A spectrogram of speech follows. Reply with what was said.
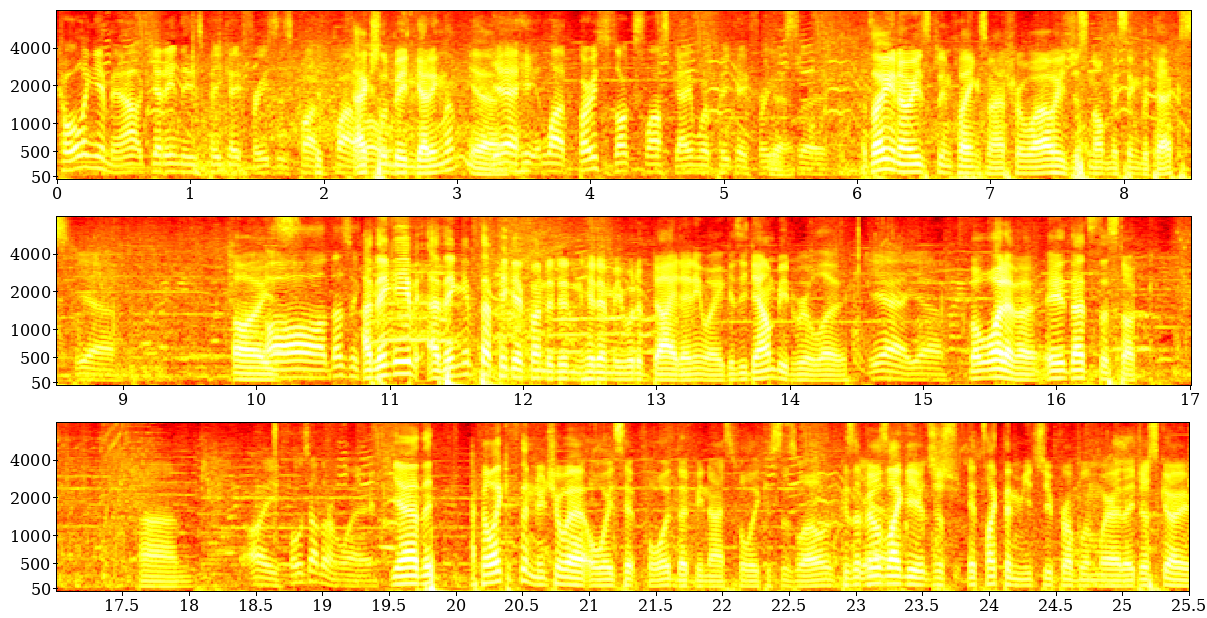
calling him out, getting these PK freezes quite quite Actually, well. been getting them. Yeah. Yeah, he, like both stocks last game were PK freeze. Yeah. So That's how you know he's been playing Smash for a while. He's just not missing the techs. yeah. Oh, he's. Oh, that's a I think if I think if that PK Thunder didn't hit him, he would have died anyway because he downbeat real low. yeah, yeah. But whatever, it, that's the stock. Um, Oh, he falls out the wrong way. yeah, I feel like if the neutral air always hit forward, that'd be nice for Lucas as well because it feels like it's just it's like the Mewtwo problem where they just go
